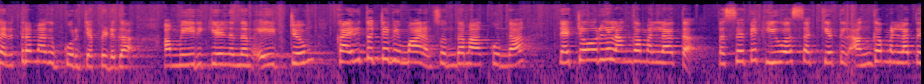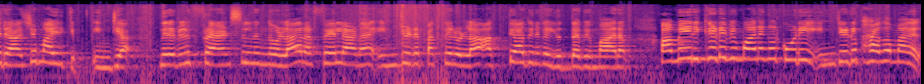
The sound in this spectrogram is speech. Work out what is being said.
ചരിത്രമാകും കുറിക്കപ്പെടുക. അമേരിക്കയിൽ നിന്നും ഏറ്റവും കരുത്തുറ്റ വിമാനം സ്വന്തമാക്കുന്ന നെറ്റോറിയൽ അംഗമല്ലാത്ത പസഫിക് യു എസ് സഖ്യത്തിൽ അംഗമല്ലാത്ത രാജ്യമായിരിക്കും ഇന്ത്യ. നിലവിൽ ഫ്രാൻസിൽ നിന്നുള്ള റഫേലാണ് ഇന്ത്യയുടെ പക്കലുള്ള അത്യാധുനിക യുദ്ധവിമാനം. അമേരിക്കയുടെ വിമാനങ്ങൾ കൂടി ഇന്ത്യയുടെ ഭാഗമായാൽ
